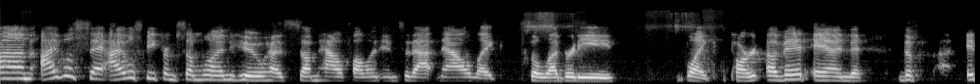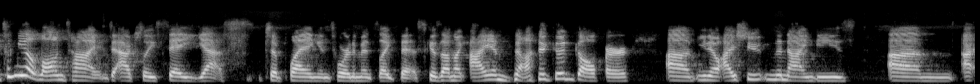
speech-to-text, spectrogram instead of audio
um, I will say I will speak from someone who has somehow fallen into that now, like celebrity, like part of it, and the it took me a long time to actually say yes to playing in tournaments like this because I'm like I am not a good golfer. Um, you know, I shoot in the 90s. Um, I,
